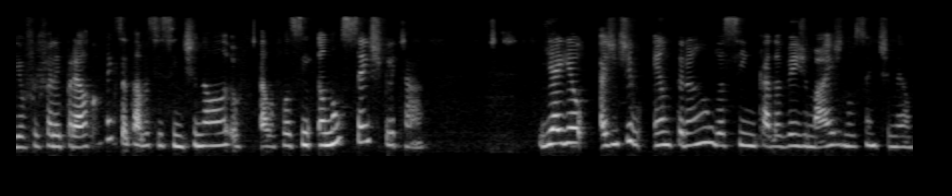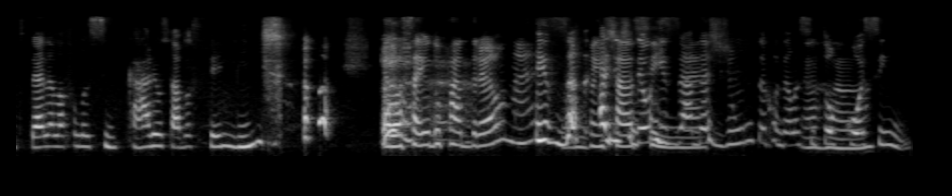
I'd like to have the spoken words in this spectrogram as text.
E eu fui falei para ela: como é que você estava se sentindo? Ela, eu, ela falou assim: eu não sei explicar. E aí eu, a gente entrando assim cada vez mais no sentimento dela, ela falou assim: cara, eu tava feliz. Ela saiu do padrão, né? Exato. A gente pensar deu assim, risada né? junta quando ela se Aham. tocou assim.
